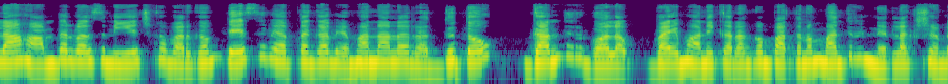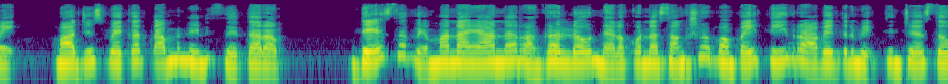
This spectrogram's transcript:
జిల్లా వలస నియోజకవర్గం దేశవ్యాప్తంగా విమానాల రద్దుతో గందరగోళం. వైమానిక రంగం పతనం మంత్రి నిర్లక్ష్యమే. మాజీ స్పీకర్ తమ్మినేని సీతారాం. దేశ విమానయాన రంగంలో నెలకొన్న సంక్షోభంపై తీవ్ర ఆవేదన వ్యక్తం చేస్తూ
